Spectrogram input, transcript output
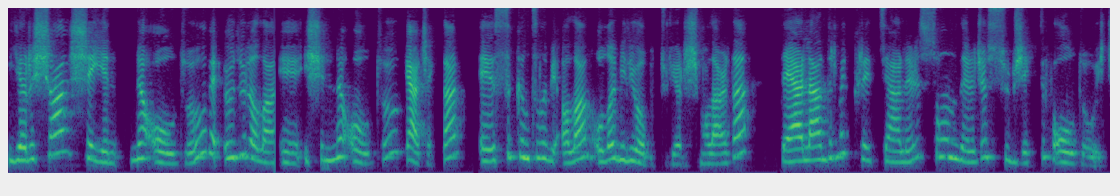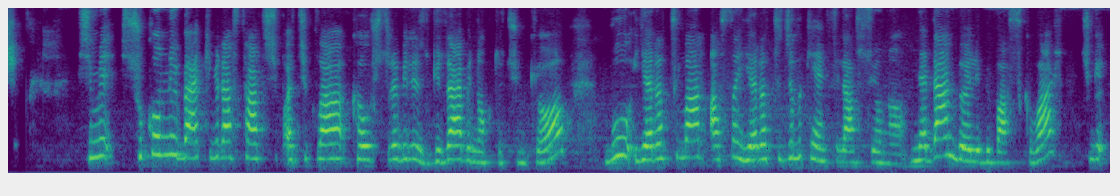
yarışan şeyin ne olduğu ve ödül alan e, işin ne olduğu gerçekten e, sıkıntılı bir alan olabiliyor bu tür yarışmalarda. Değerlendirme kriterleri son derece sübjektif olduğu için. Şimdi şu konuyu belki biraz tartışıp açıklığa kavuşturabiliriz. Güzel bir nokta çünkü o. Bu yaratılan aslında yaratıcılık enflasyonu. Neden böyle bir baskı var? Çünkü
